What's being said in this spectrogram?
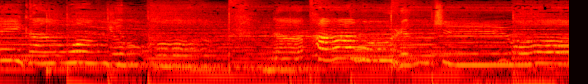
谁敢忘忧国哪怕无人知我。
